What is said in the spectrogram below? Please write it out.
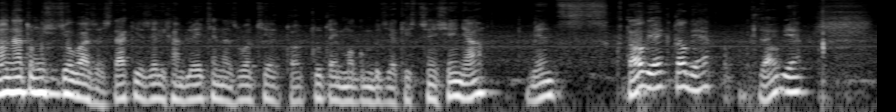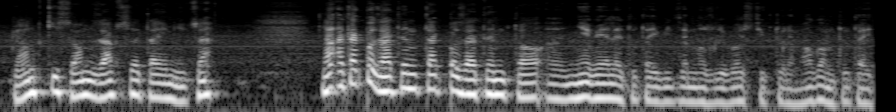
No na to musicie uważać, tak? Jeżeli handlujecie na złocie, to tutaj mogą być jakieś trzęsienia, więc kto wie, kto wie, kto wie. Piątki są zawsze tajemnicze. No a tak poza tym, tak poza tym to e, niewiele tutaj widzę możliwości, które mogą tutaj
